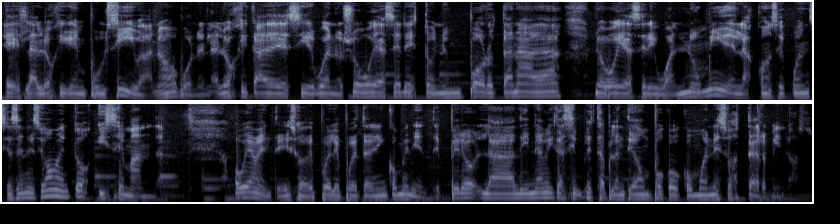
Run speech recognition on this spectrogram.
es la lógica impulsiva, ¿no? Bueno, la lógica de decir, bueno, yo voy a hacer esto, no importa nada, lo voy a hacer igual. No miden las consecuencias en ese momento y se manda. Obviamente, eso después le puede traer inconveniente, pero la dinámica siempre está planteada un poco como en esos términos.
